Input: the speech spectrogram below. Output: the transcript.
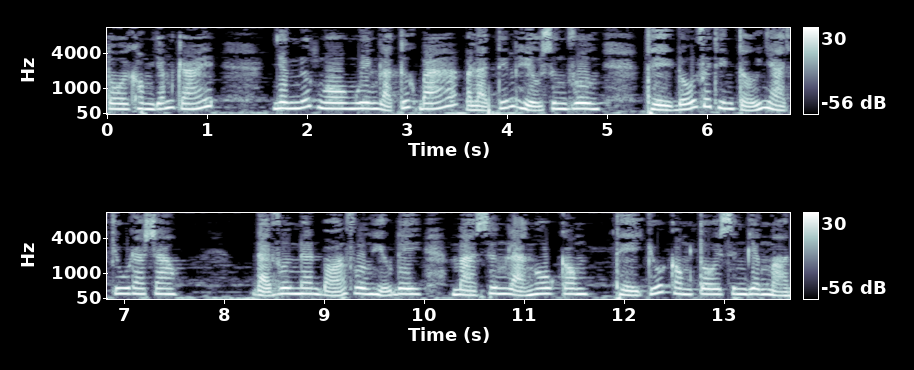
tôi không dám trái, nhưng nước ngô nguyên là tước bá và lại tím hiệu xưng vương, thì đối với thiên tử nhà Chu ra sao? Đại vương nên bỏ vương hiệu đi mà xưng là ngô công, thì chúa công tôi xin dân mệnh.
